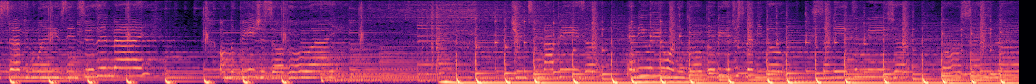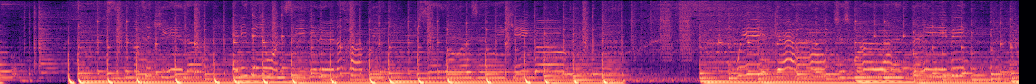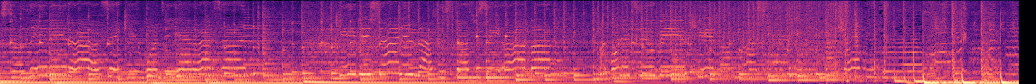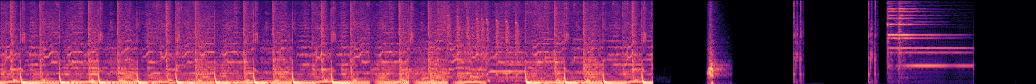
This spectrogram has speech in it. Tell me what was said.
surfing waves into the night On the beaches of Hawaii. Drinks in Ibiza Anywhere you wanna go, baby, you just let me know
